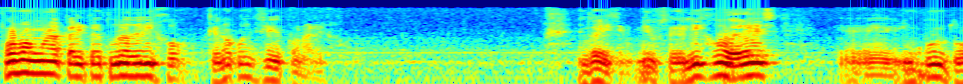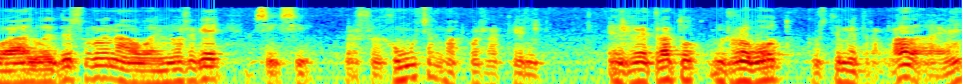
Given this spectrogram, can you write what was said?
forman una caricatura del hijo que no coincide con el hijo. Entonces dicen, mire usted, el hijo es impuntual o es desordenado o es no sé qué. Sí, sí, pero su hijo muchas más cosas que él el retrato robot que usted me traslada, ¿eh?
